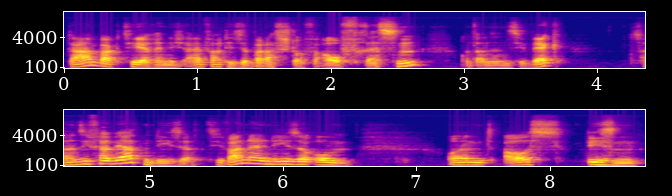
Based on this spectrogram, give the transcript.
Darmbakterien nicht einfach diese Ballaststoffe auffressen und dann sind sie weg, sondern sie verwerten diese. Sie wandeln diese um. Und aus, diesen,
